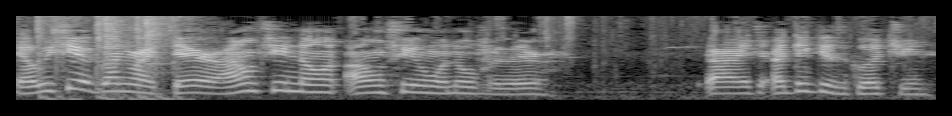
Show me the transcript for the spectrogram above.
Yeah, we see a gun right there. I don't see no. I don't see one over there. I I think it's glitchy.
